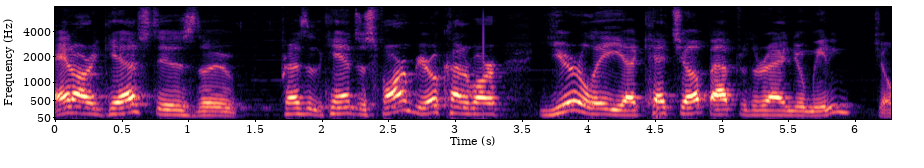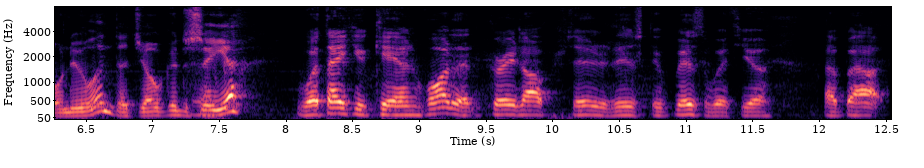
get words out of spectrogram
And our guest is the president of the Kansas Farm Bureau, kind of our yearly uh, catch up after their annual meeting. Joe Newland. Uh, Joe, good to see you. Well, thank you, Ken. What a great opportunity it is to visit with you about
